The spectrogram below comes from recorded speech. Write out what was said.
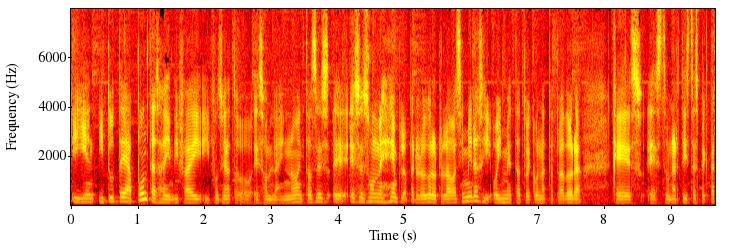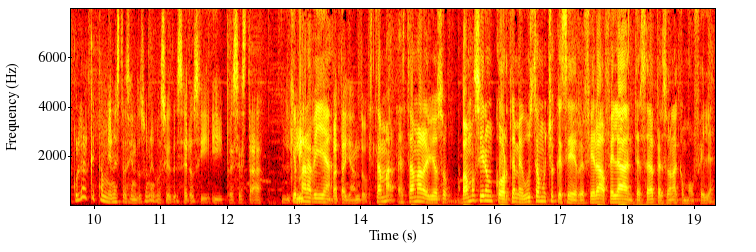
y, en- y tú te apuntas a Indify y funciona todo, es online, ¿no? Entonces, eh, eso es un ejemplo, pero luego al otro lado así miras y hoy me tatué con una tatuadora que es este, un artista espectacular que también está haciendo su negocio de ceros y, y, pues está Qué maravilla. batallando. Está, mar- está maravilloso. Vamos a ir a un corte. Me gusta mucho que se refiera a Ofelia en tercera persona como Ofelia.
